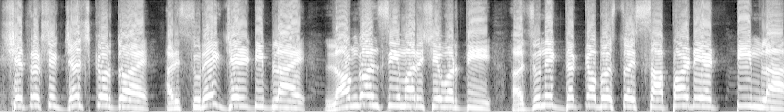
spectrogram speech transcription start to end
क्षेत्रक्षक जज करतोय आणि सुरेख जेल टिपलाय. लॉंग ऑन सीमा रेषेवरती अजून एक धक्का बसतोय सापाडे या टीमला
